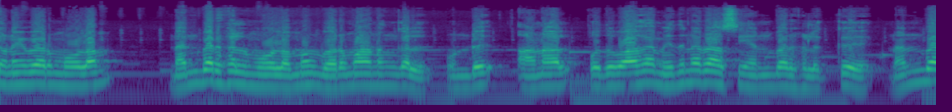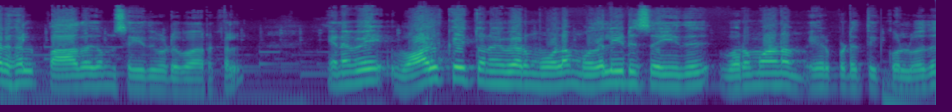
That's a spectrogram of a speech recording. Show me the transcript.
துணைவர் மூலம் நண்பர்கள் மூலமும் வருமானங்கள் உண்டு. ஆனால் பொதுவாக மிதுனராசி நண்பர்களுக்கு நண்பர்கள் பாதகம் செய்து விடுவார்கள். எனவே வாழ்க்கை துணைவர் மூலம் முதலீடு செய்து வருமானம் ஏற்படுத்திக் கொள்வது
